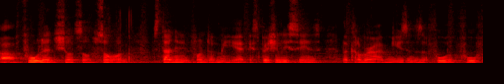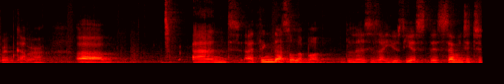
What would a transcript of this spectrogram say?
uh, full length shots of someone standing in front of me, especially since the camera I'm using is a full full frame camera. Um, and I think that's all about the lenses I used. Yes, the 70 to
